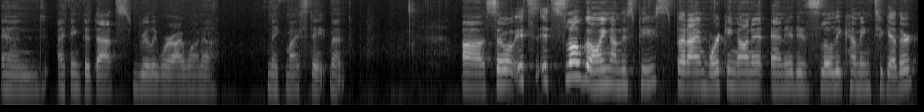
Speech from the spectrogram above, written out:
And I think that that's really where I want to make my statement. Uh, so it's, it's slow going on this piece, but I'm working on it and it is slowly coming together.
